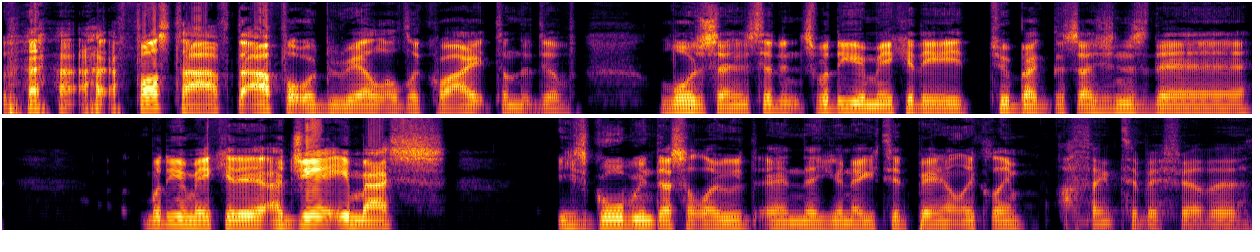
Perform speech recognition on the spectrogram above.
first half that I thought would be relatively quiet, and out to have loads of incidents? What do you make of the two big decisions? The what do you make of the Ajeti miss? His goal being disallowed in the United penalty claim. I think, to be fair, the,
